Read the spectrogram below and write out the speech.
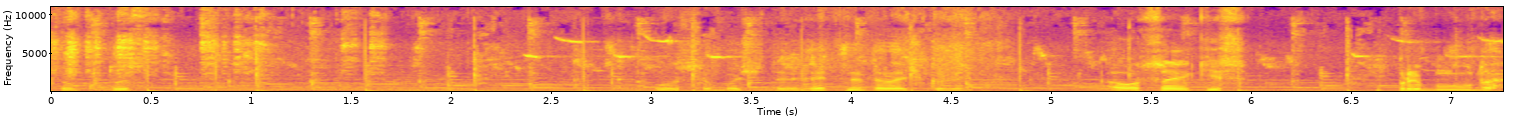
Щоб хтось. Ось, бачите, геть недалечко від нас. А оце якийсь приблуда.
